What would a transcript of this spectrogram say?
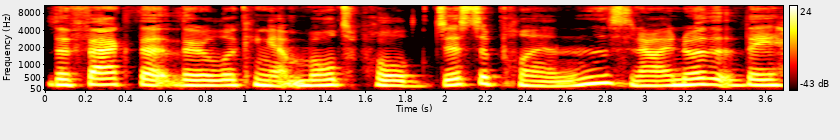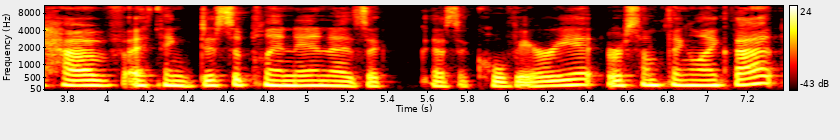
The fact that they're looking at multiple disciplines now i know that they have i think discipline in as a as a covariate or something like that.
